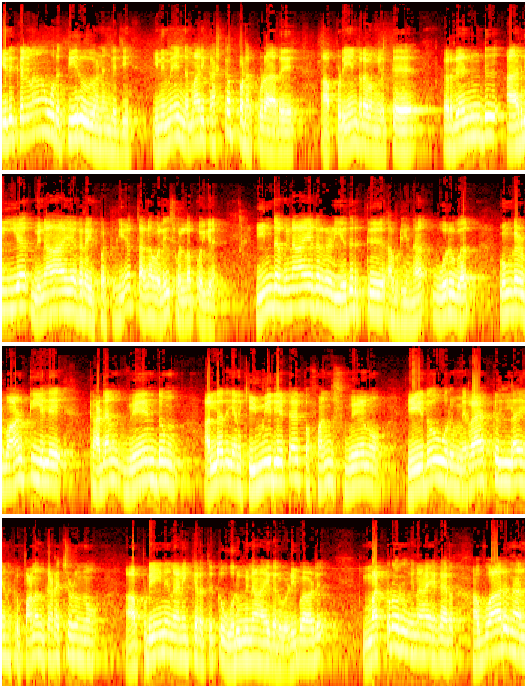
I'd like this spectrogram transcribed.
இதுக்கெல்லாம் ஒரு தீர்வு வேணுங்கஜி இனிமேல் இனிமே இந்த மாதிரி கஷ்டப்படக்கூடாது அப்படின்றவங்களுக்கு ரெண்டு அரிய விநாயகரை பற்றிய தகவலை சொல்லப் போகிறேன். இந்த விநாயகர்கள் எதற்கு அப்படின்னா ஒருவர் உங்கள் வாழ்க்கையிலே கடன் வேண்டும் அல்லது எனக்கு இம்மீடியட்டாக இப்போ ஃபண்ட்ஸ் வேணும். ஏதோ ஒரு மிராக்கிளில் எனக்கு பணம் கிடைச்சிடணும் அப்படின்னு நினைக்கிறதுக்கு ஒரு விநாயகர் வழிபாடு. மற்றொரு விநாயகர் அவ்வாறு நான்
